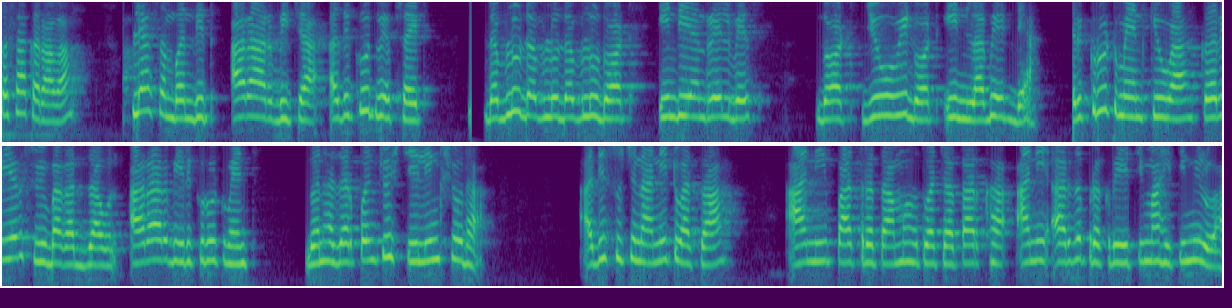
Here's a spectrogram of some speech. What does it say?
कसा करावा? आपल्या संबंधित आर आर बीच्या अधिकृत website W W W dot Indian railways dot G O V dot इनला भेट द्या. रिक्रुटमेंट किंवा करिअर्स विभागात जाऊन आर आर बी रिक्रुटमेंट दोन हजार पंचवीसची लिंक शोधा. अधिसूचना नीट वाचा आणि पात्रता महत्त्वाच्या तारखा आणि अर्ज प्रक्रियेची माहिती मिळवा.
